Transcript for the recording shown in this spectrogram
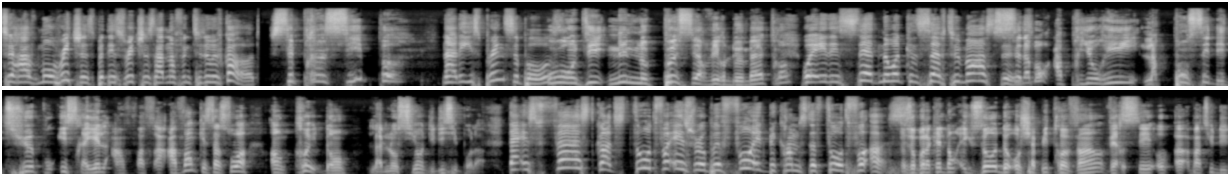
to have more riches, but these riches had nothing to do with God. Ces principes Now, these principles, où on dit nul ne peut servir de maître, where it is said no one can serve two masters, c'est d'abord a priori la pensée des dieux pour Israël avant que ça soit ancré dans la notion du disciple-là. that is first God's thought for Israel before it becomes the thought for us. Raison pour laquelle dans Exode au chapitre 20, verset, à partir du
